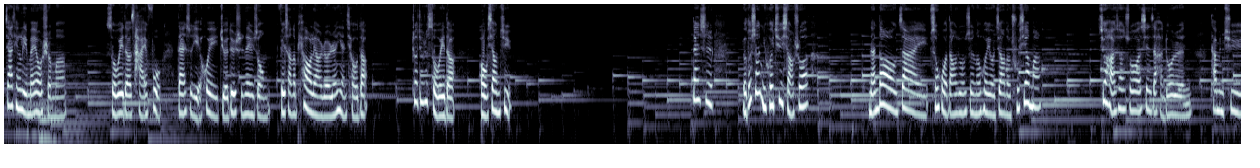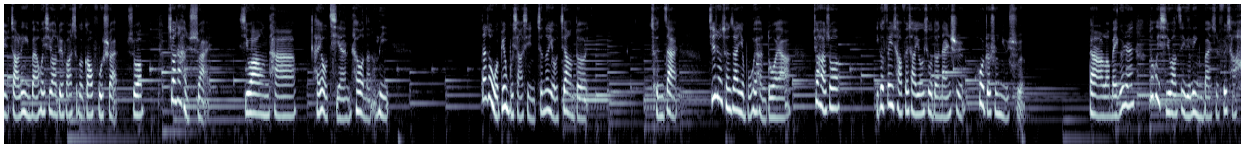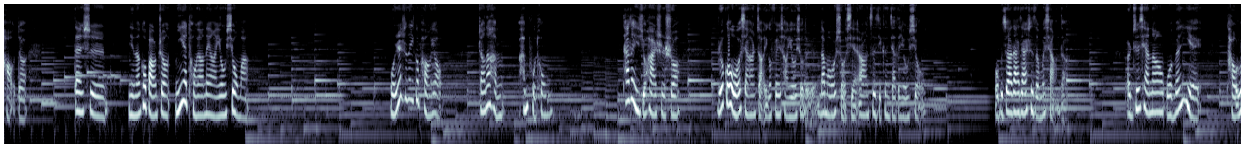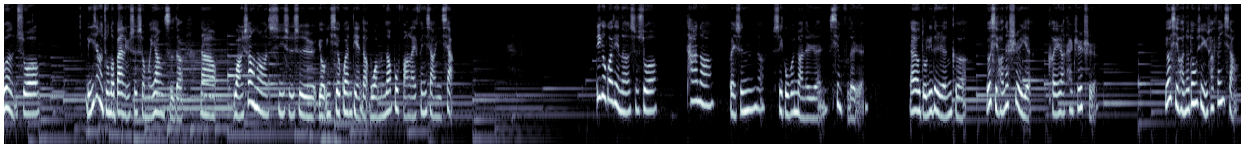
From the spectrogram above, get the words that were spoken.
家庭里没有什么所谓的财富，但是也会绝对是那种非常的漂亮、惹人眼球的。这就是所谓的偶像剧。但是，有的时候你会去想说，难道在生活当中真的会有这样的出现吗？就好像说，现在很多人他们去找另一半，会希望对方是个高富帅，说希望他很帅，希望他很有钱、很有能力。但是我并不相信真的有这样的存在，即使存在也不会很多呀。就好像说。一个非常非常优秀的男士或者是女士，当然了，每个人都会希望自己的另一半是非常好的，但是你能够保证你也同样那样优秀吗？我认识的一个朋友，长得很很普通，他的一句话是说：“如果我想要找一个非常优秀的人，那么我首先要让自己更加的优秀。”我不知道大家是怎么想的。而之前呢，我们也讨论说，理想中的伴侣是什么样子的。那网上呢，其实是有一些观点的，我们呢不妨来分享一下。第一个观点呢是说，他呢本身呢是一个温暖的人，幸福的人，要有独立的人格，有喜欢的事业可以让他支持，有喜欢的东西与他分享，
